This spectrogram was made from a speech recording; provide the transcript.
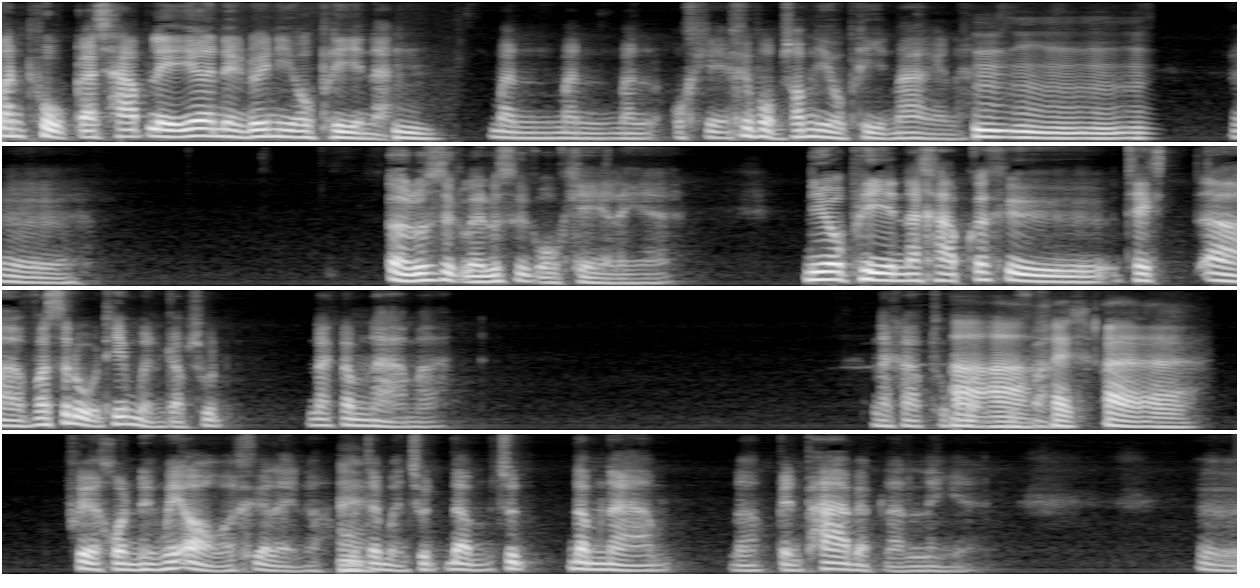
มันถูกกระชับ layer หนึ่งด้วย neoprene อะอืมมันมันมันโอเค คือผมชอบ neoprene มากเลยนะอืมอืมอืมอืมอืมเออ เออรู้สึกเลยรู้สึกโอเคอะไรเงี้ยนีโอพรีนนะครับ ก็คือเท็กซ์อ่าวัสดุที่เหมือนกับชุดนักดำน้ำอะนะครับ ทุกคอ่านอ่าผู้ฟังใช่เออเออเผื่อคนนึงไม่ออกว่าคืออะไรเนาะอ่ามัมันจะเหมือนชุดดำชุดดำน้ำเนาะเป็นผ้าแบบนั้นอะไรเงี้ยเออ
